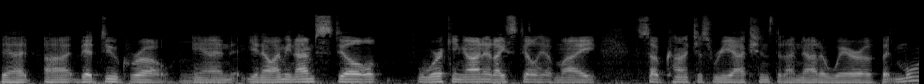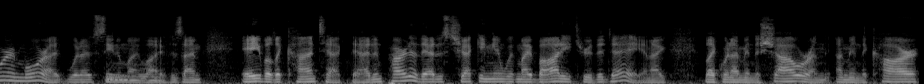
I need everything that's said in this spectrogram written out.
that uh, that do grow. And you know, I mean, I'm still working on it. I still have my subconscious reactions that I'm not aware of. But more and more, I, what I've seen in my hmm. life is I'm able to contact that, and part of that is checking in with my body through the day. And I, like when I'm in the shower, I'm, I'm in the car,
